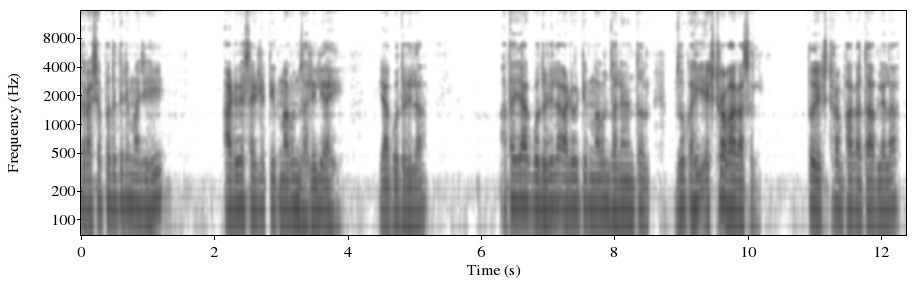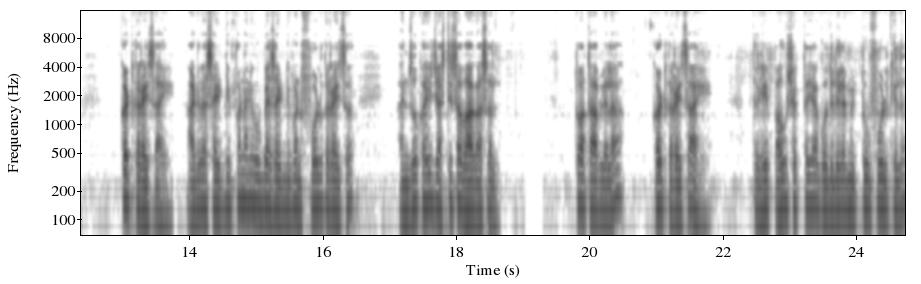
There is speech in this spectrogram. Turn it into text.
तर अशा पद्धतीने माझी ही आडव्या साईडला टीप मारून झालेली आहे. या गोधडीला. आता या गोधडीला आडवी टीप मागून झाल्यानंतर जो काही एक्स्ट्रा भाग असेल तो एक्स्ट्रा भाग आता आपल्याला कट करायचा आहे. आडव्या साईडनी पण आणि उभ्या साईडनी पण फोल्ड करायचं. आणि जो काही जास्तीचा भाग असेल तो आता आपल्याला कट करायचा आहे. तर हे पाहू शकता या गोधडीला मी टू फोल्ड केलं.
